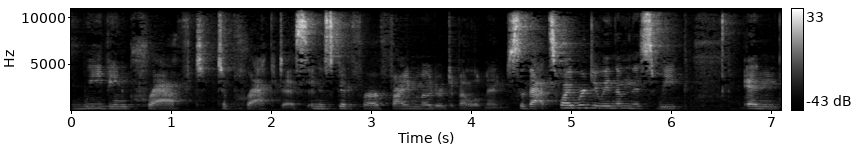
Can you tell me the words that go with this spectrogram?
weaving craft to practice and is good for our fine motor development. So that's why we're doing them this week. And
